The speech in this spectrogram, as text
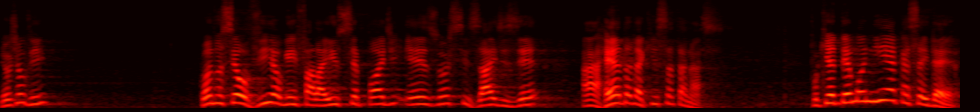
Eu já ouvi. Quando você ouvir alguém falar isso, você pode exorcizar e dizer, arreda daqui, Satanás. Porque é demoníaca essa ideia.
